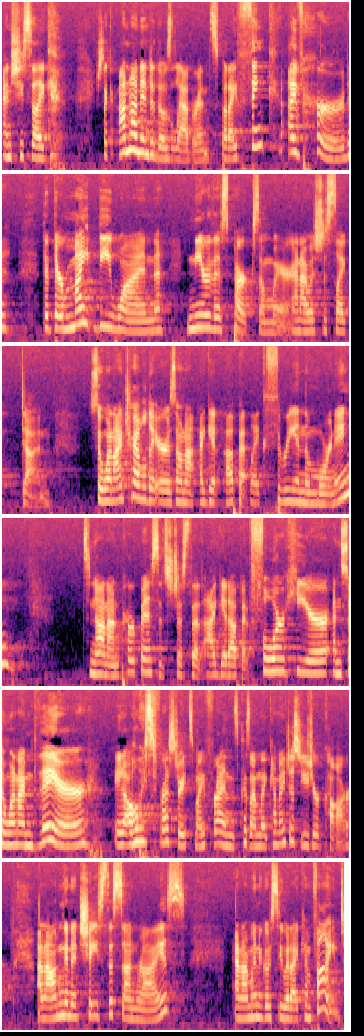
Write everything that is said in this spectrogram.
and she's like, she's like, I'm not into those labyrinths, but I think I've heard that there might be one near this park somewhere. And I was just like, done. So when I travel to Arizona, I get up at like three in the morning. It's not on purpose, it's just that I get up at four here. And so when I'm there, it always frustrates my friends because I'm like, can I just use your car? And I'm going to chase the sunrise and I'm going to go see what I can find.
